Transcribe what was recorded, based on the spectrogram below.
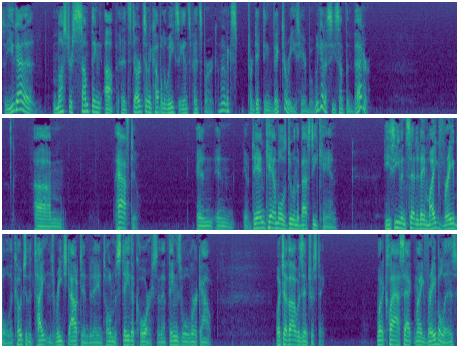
So you got to muster something up, and it starts in a couple of weeks against Pittsburgh. I'm not ex- predicting victories here, but we got to see something better. Um, have to. And and you know Dan Campbell is doing the best he can. He's even said today Mike Vrabel, the coach of the Titans, reached out to him today and told him to stay the course and that things will work out, which I thought was interesting. What a class act Mike Vrabel is.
